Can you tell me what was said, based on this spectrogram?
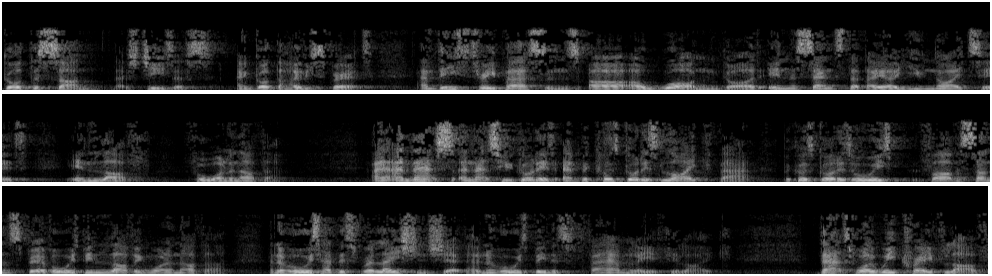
God the Son, that's Jesus, and God the Holy Spirit. And these three persons are, are one God in the sense that they are united in love for one another. And, and, that's, and that's who God is. And because God is like that, because God is always Father, Son, and Spirit, have always been loving one another, and have always had this relationship, and have always been this family, if you like, that's why we crave love.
